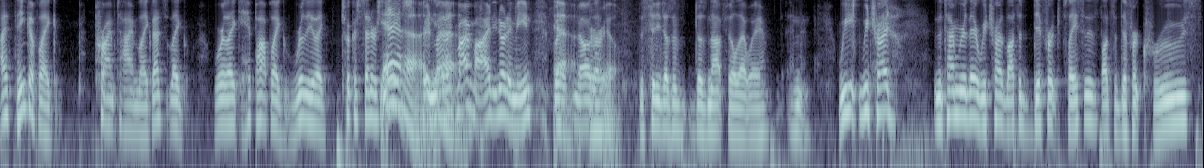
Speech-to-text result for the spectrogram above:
i think of like prime time like that's like where like hip hop like really like took a center stage Yeah, in my, like, my mind you know what i mean? But Yeah, no real. the city doesn't does not feel that way. And we we tried in the time we were there we tried lots of different places lots of different crews.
